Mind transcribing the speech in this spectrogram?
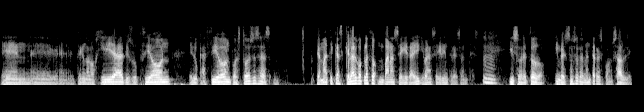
en eh, tecnología, disrupción, educación, pues todas esas temáticas que a largo plazo van a seguir ahí y van a seguir interesantes. Y sobre todo, inversión socialmente responsable.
